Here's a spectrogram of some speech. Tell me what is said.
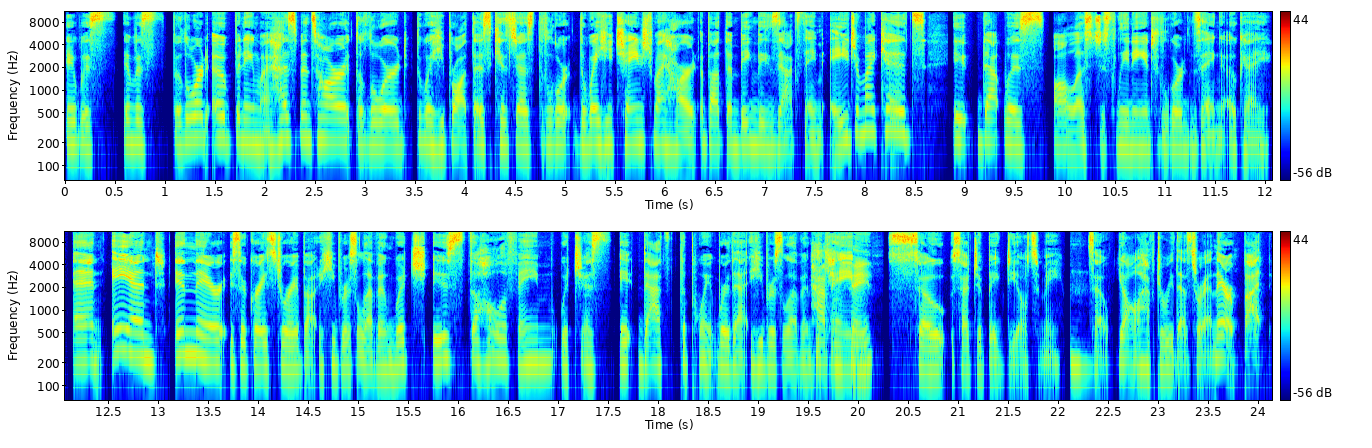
it was, it was the Lord opening my husband's heart, the Lord, the way he brought those kids to us, the Lord, the way he changed my heart about them being the exact same age of my kids. It, that was all us just leaning into the Lord and saying, okay. And, and in there is a great story about Hebrews 11, which is the Hall of Fame, which is it. That's the point where that Hebrews 11 Having became faith. so such a big deal to me. Mm-hmm. So y'all have to read that story on there. But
